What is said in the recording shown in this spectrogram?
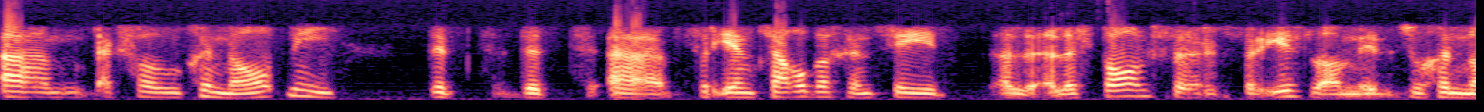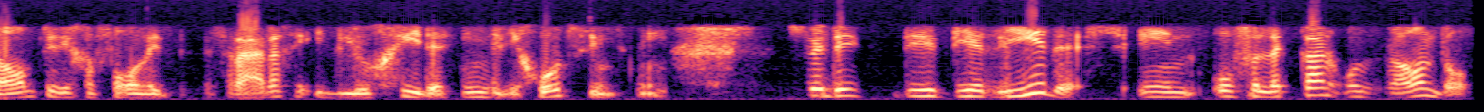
Ehm um, ek sal genaamd nie dit dit uh vereenselwig en sê hulle hulle staan vir vir Islam net so genaamd in die geval net is regtig 'n ideologie dis nie die godsdiens nie so die die die redes en of hulle kan onderhandel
